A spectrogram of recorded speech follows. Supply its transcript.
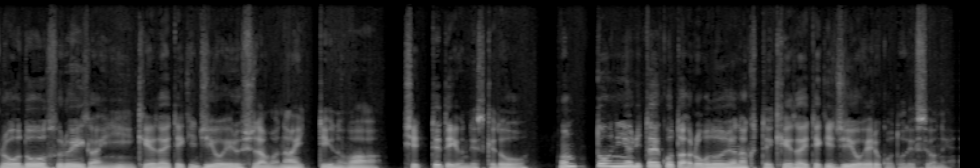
労働する以外に経済的自由を得る手段はないっていうのは知ってて言うんですけど、本当にやりたいことは労働じゃなくて経済的自由を得ることですよね。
